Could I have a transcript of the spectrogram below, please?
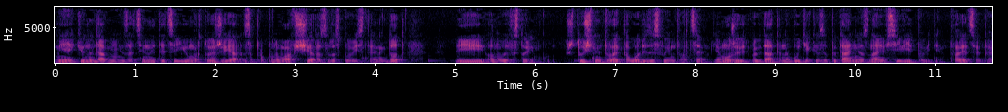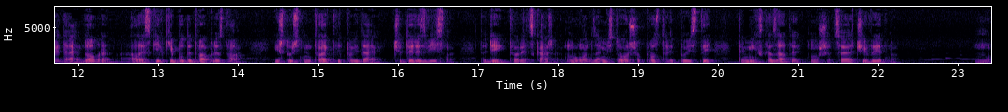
Мій не дав мені зацінити цей юмор, тож я запропонував ще раз розповісти анекдот і оновив сторінку. Штучний інтелект говорить за своїм творцем. Я можу відповідати на будь-яке запитання, знаю всі відповіді. Творець відповідає: добре, але скільки буде 2 плюс 2? І штучний інтелект відповідає: 4, звісно. Тоді творець каже: ну от, замість того, щоб просто відповісти, ти міг сказати, ну що це очевидно. Ну,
